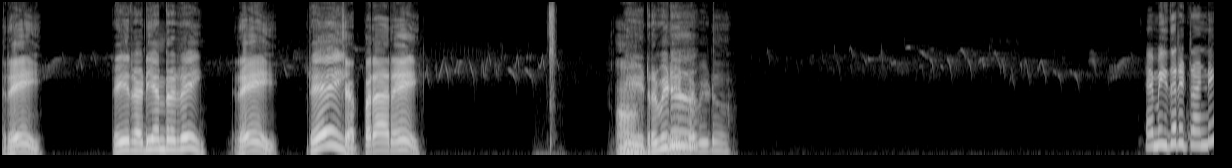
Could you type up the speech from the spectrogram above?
రే రెడీ అని రే రేయ్. రే చెప్పరా రే ఏట్రా వీడు? వీడు? ఏమి ఇద్దరు ఇట్రండి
